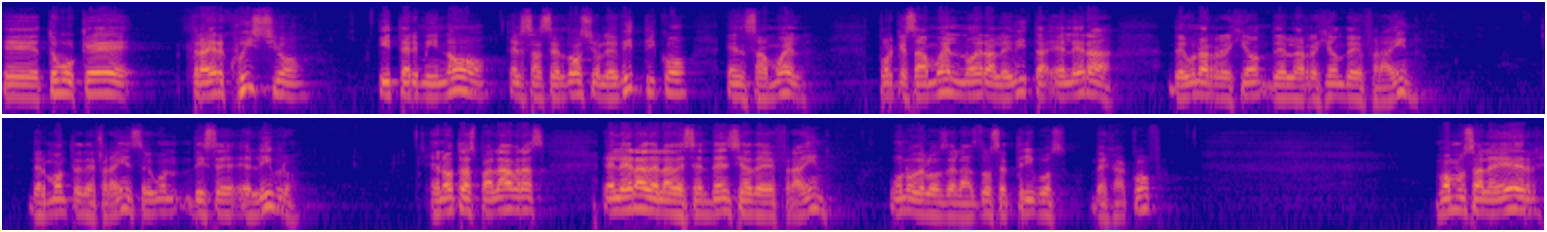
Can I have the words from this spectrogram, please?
eh, tuvo que traer juicio y terminó el sacerdocio levítico en Samuel, porque Samuel no era levita, él era de una región, de la región de Efraín, del monte de Efraín, según dice el libro. En otras palabras, él era de la descendencia de Efraín, uno de los de las doce tribus de Jacob. Vamos a leer,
